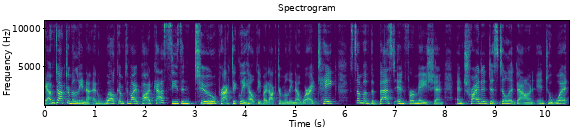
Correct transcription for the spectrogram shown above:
I'm Dr. Melina, and welcome to my podcast, season two, Practically Healthy by Dr. Melina, where I take some of the best information and try to distill it down into what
